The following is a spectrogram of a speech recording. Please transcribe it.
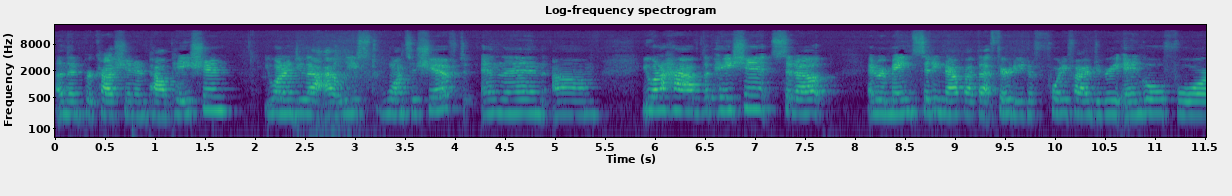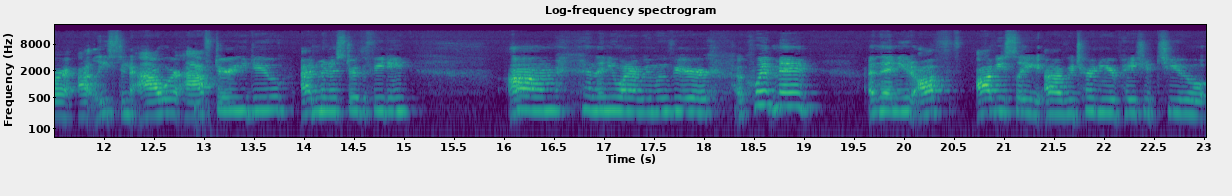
and then percussion and palpation. You want to do that at least once a shift. And then um, you want to have the patient sit up and remain sitting up at that 30 to 45 degree angle for at least an hour after you do administer the feeding. Um, and then you want to remove your equipment and then you'd off obviously uh, returning your patient to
